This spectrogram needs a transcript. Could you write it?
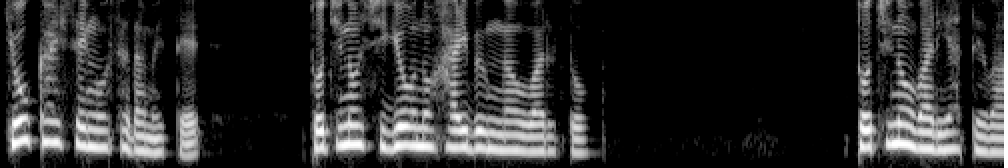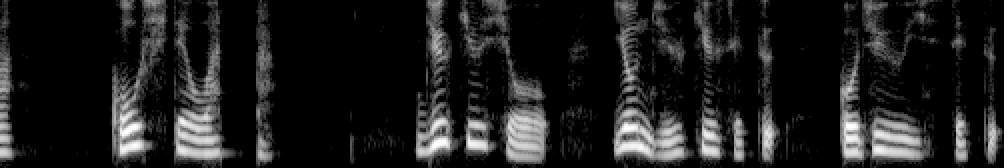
境界線を定めて、土地の修行の配分が終わると、土地の割り当ては、こうして終わった。19章49節51節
